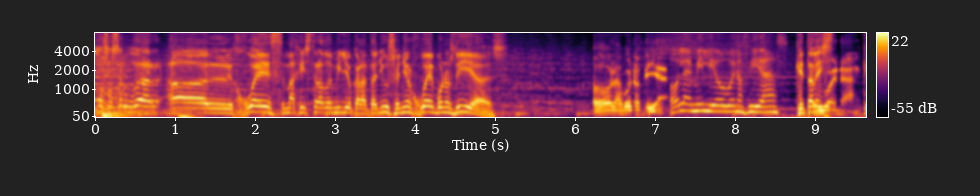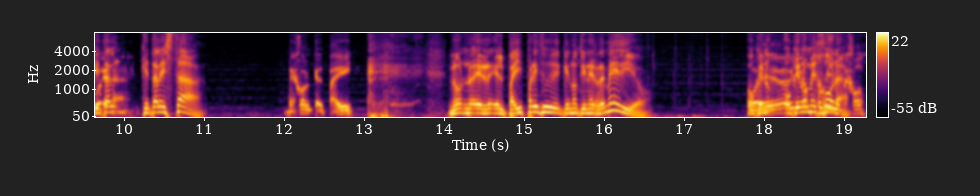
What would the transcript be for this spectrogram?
Vamos a saludar al juez magistrado Emilio Calatayú. Señor juez, buenos días. Hola, buenos días. Hola Emilio, buenos días. ¿Qué tal, es- buena, ¿qué buena. tal, ¿Qué tal está? Mejor que el país. No, no, el, el país parece que no tiene remedio. O que Pues no, yo- o que no mejora. mejor.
